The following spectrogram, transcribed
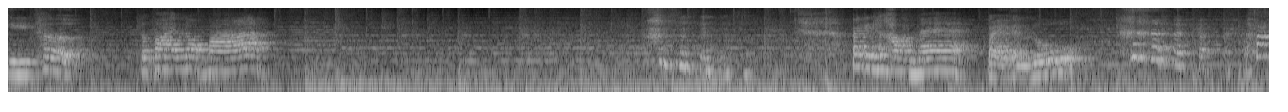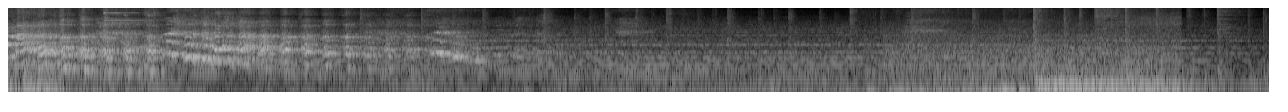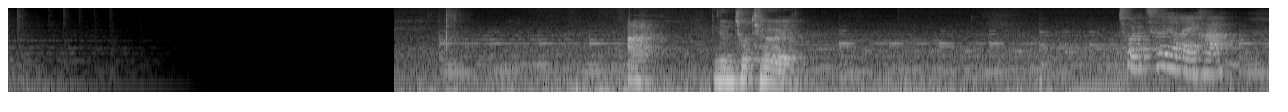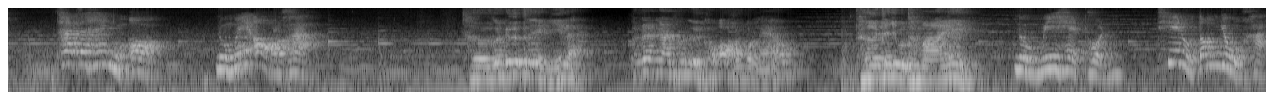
กรีดเถอะระบายมันออกมา ไปกันเถอะค่ะคุณแม่ ไปกันลูก งินชดเชย ชดเชยอะไรคะ ถ้าจะให้หนูออก หนูไม่ออกหรอกค่ะ เธอก็ดื้อซะอย่างนี้แหละ พนักงานคนอื่นเขาออกกันหมดแล้ว เธอจะอยู่ทำไม หนูมีเหตุผลที่หนูต้องอยู่ค่ะ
